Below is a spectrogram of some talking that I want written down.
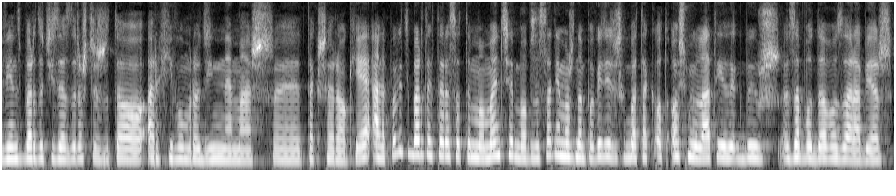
więc bardzo ci zazdroszczę, że to archiwum rodzinne masz e, tak szerokie. Ale powiedz Bartek teraz o tym momencie, bo w zasadzie można powiedzieć, że chyba tak od 8 lat jakby już zawodowo zarabiasz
